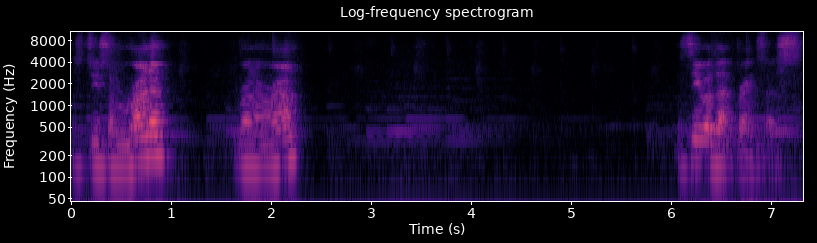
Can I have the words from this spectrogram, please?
Let's do some running. Running around. Let's see what that brings us.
